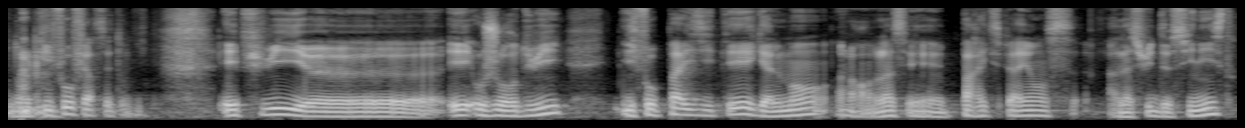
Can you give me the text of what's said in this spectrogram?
Donc il faut faire cet audit. Et puis euh, et aujourd'hui, il faut pas hésiter également. Alors là, c'est par expérience à la suite de sinistres.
